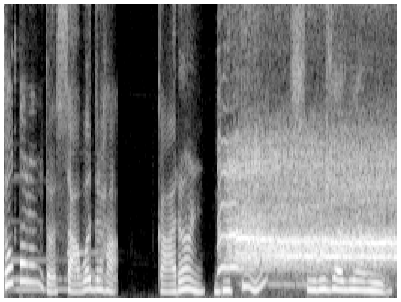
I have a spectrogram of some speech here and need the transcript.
तोपर्यंत सावध राहा कारण भीती सुरू झाली आहे.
